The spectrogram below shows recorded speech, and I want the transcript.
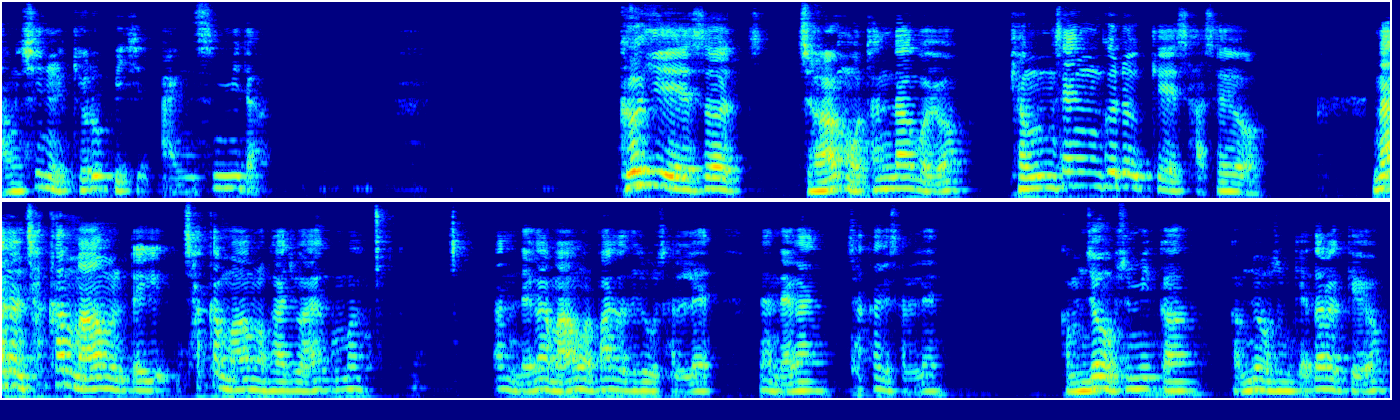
당신을 괴롭히지 않습니다. 거기에서 저항 못한다고요? 평생 그렇게 사세요. 나는 착한 마음을 떼- 착한 마음을 가지고 아이고 막 나는 내가 마음을 받아들이고 살래. 그냥 내가 착하게 살래. 감정 없습니까? 감정 없으면 깨달을게요.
